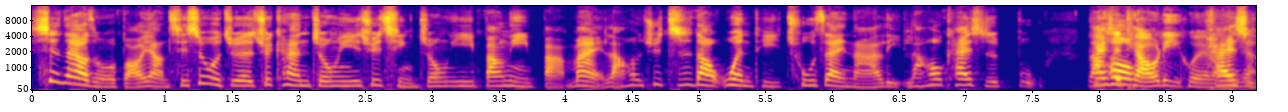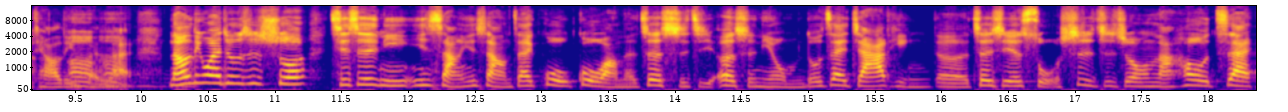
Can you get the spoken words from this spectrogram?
现在要怎么保养？其实我觉得去看中医，去请中医帮你把脉，然后去知道问题出在哪里，然后开始补。开始调理回来，开始调理回来。然后另外就是说，其实你你想一想，在过过往的这十几二十年，我们都在家庭的这些琐事之中，然后在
